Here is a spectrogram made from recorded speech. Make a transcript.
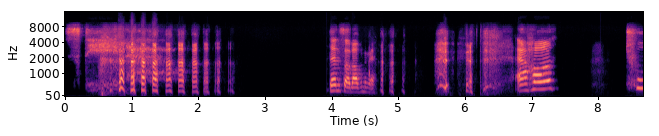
Stine. Den sa navnet mitt. Jeg har to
